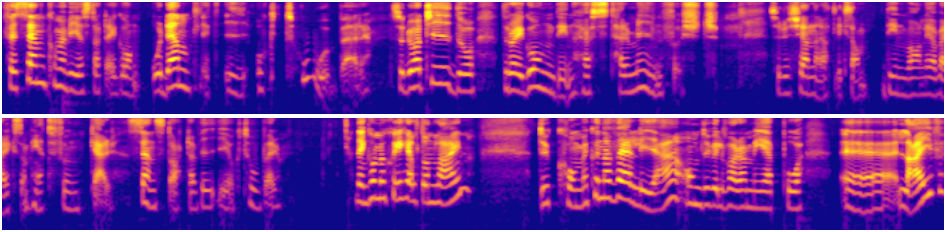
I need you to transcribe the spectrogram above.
För sen kommer vi att starta igång ordentligt i oktober. Så du har tid att dra igång din hösttermin först. Så du känner att liksom din vanliga verksamhet funkar. Sen startar vi i oktober. Den kommer ske helt online. Du kommer kunna välja om du vill vara med på eh, live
